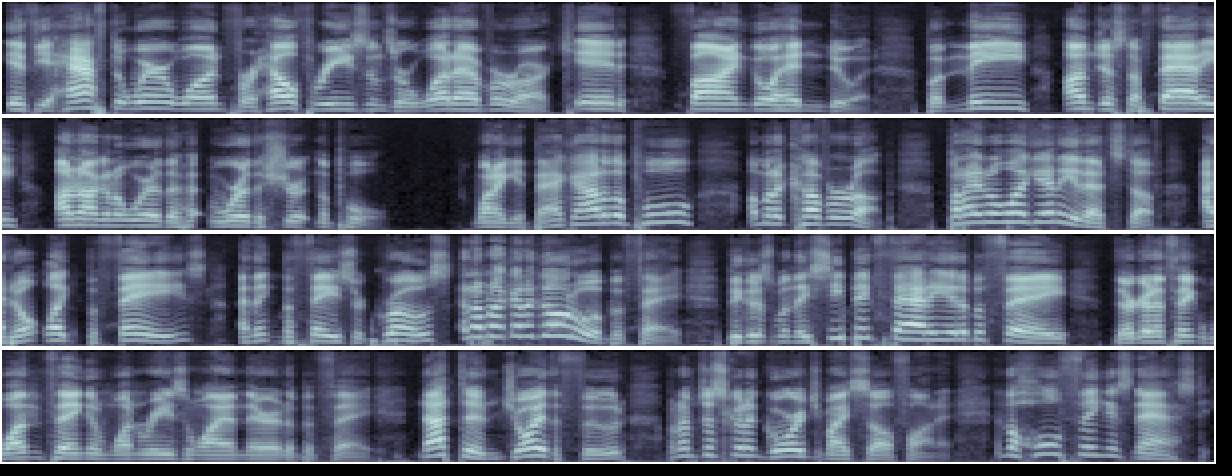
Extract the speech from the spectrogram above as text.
If you have to wear one for health reasons or whatever, or a kid, fine, go ahead and do it. But me, I'm just a fatty. I'm not going to wear the wear the shirt in the pool. When I get back out of the pool, I'm going to cover up. But I don't like any of that stuff. I don't like buffets. I think buffets are gross, and I'm not going to go to a buffet because when they see Big Fatty at a buffet, they're going to think one thing and one reason why I'm there at a buffet. Not to enjoy the food, but I'm just going to gorge myself on it. And the whole thing is nasty.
